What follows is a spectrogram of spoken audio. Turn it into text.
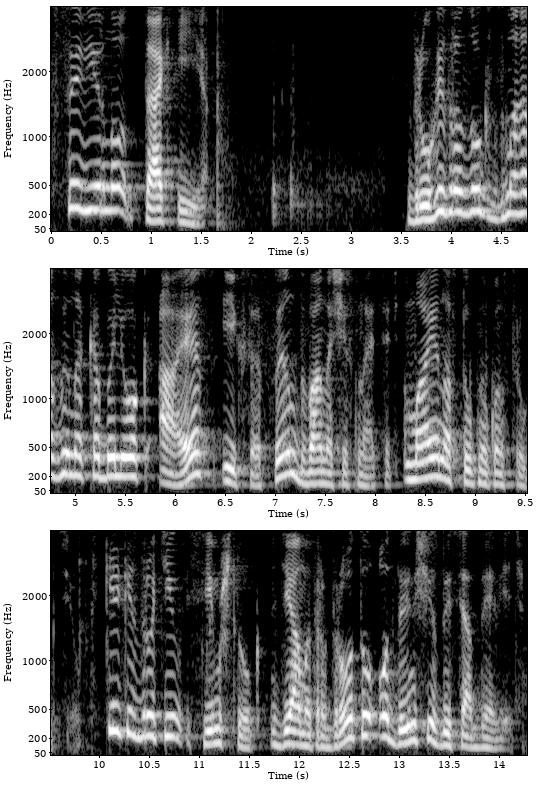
Все вірно, так і є. Другий зразок з магазина кабельок AS XSN 2 на 16 має наступну конструкцію. Кількість дротів 7 штук, діаметр дроту 1,69.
